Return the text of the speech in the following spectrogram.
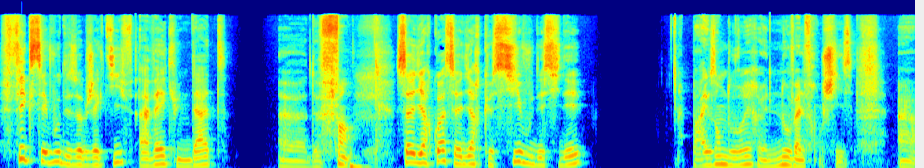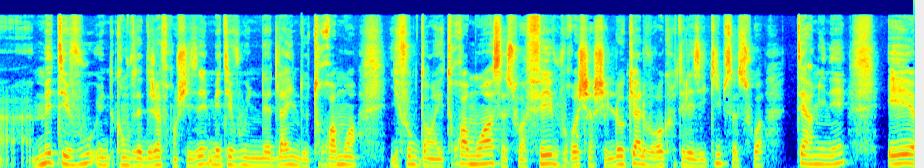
Fixez-vous des objectifs avec une date euh, de fin. Ça veut dire quoi? Ça veut dire que si vous décidez par exemple d'ouvrir une nouvelle franchise. Euh, mettez-vous, quand vous êtes déjà franchisé, mettez-vous une deadline de 3 mois. Il faut que dans les 3 mois, ça soit fait, vous recherchez le local, vous recrutez les équipes, ça soit terminé, et, et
